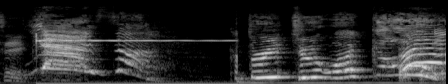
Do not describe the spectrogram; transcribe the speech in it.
Six. Yes! Three, two, one, go! Oh.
